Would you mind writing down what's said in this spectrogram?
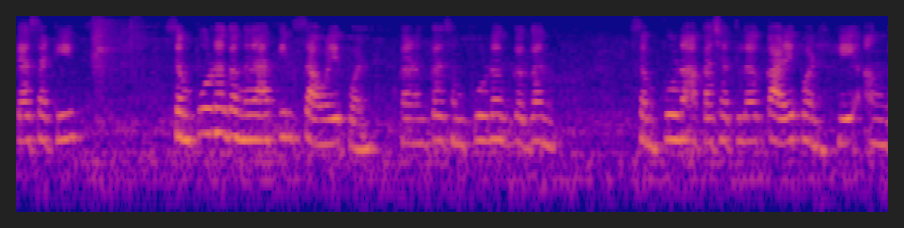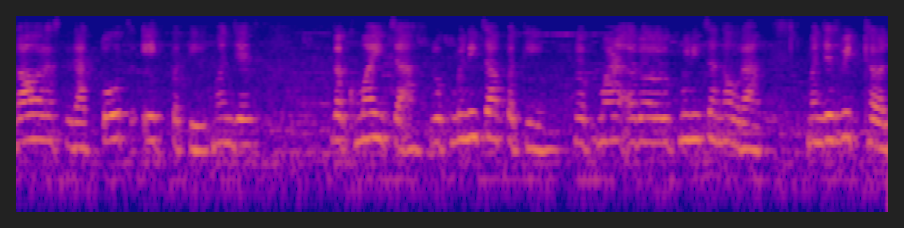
त्यासाठी संपूर्ण गगनातील सावळेपण कारण का संपूर्ण गगन संपूर्ण आकाशातलं काळेपण हे अंगावर असलेला तोच एक पती म्हणजेच रखुमाईचा रुक्मिणीचा पती रुक्मा रुक्मिणीचा नवरा म्हणजेच विठ्ठल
